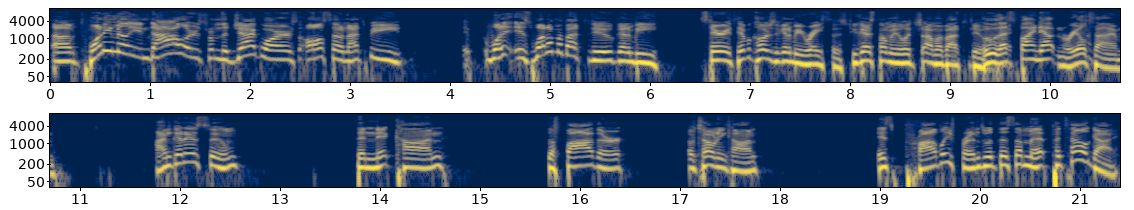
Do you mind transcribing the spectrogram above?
um, $20 million from the Jaguars. Also, not to be, what is what I'm about to do going to be stereotypical or is it going to be racist? You guys tell me which I'm about to do. Ooh, let's find out in real time. I'm going to assume that Nick Khan, the father of Tony Khan, is probably friends with this Amit Patel guy.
